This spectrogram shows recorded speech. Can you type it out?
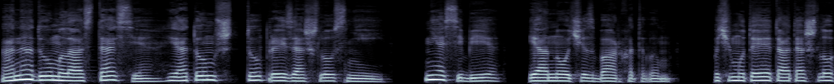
Она думала о Стасе и о том, что произошло с ней, не о себе и о ночи с Бархатовым, Почему-то это отошло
